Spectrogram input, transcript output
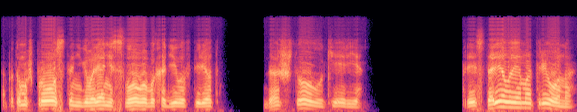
а потом уж просто, не говоря ни слова, выходила вперед. Да что, Лукерья! Престарелая Матриона,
